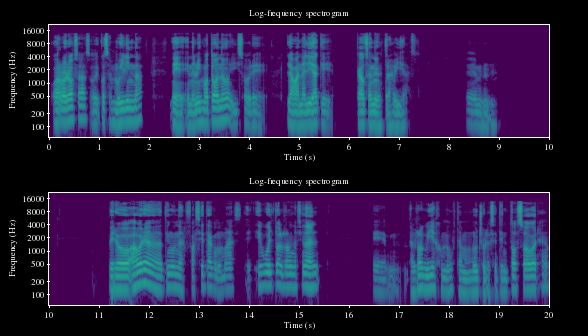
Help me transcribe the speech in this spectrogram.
horrorosas o de cosas muy lindas eh, en el mismo tono y sobre la banalidad que causan en nuestras vidas. Em, pero ahora tengo una faceta como más... He vuelto al rock nacional. Em, al rock viejo me gusta mucho los setentosos ahora.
